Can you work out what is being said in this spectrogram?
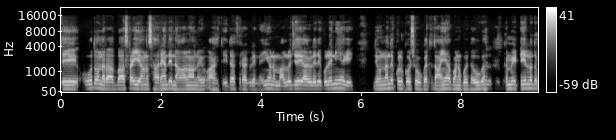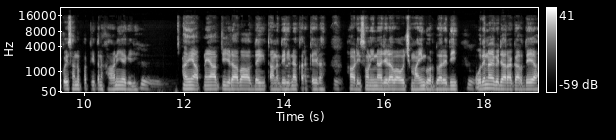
ਤੇ ਉਹ ਤਾਂ ਨਰਾਬ ਆਸਰਾ ਹੀ ਆ ਹੁਣ ਸਾਰਿਆਂ ਦੇ ਨਾਲ ਨਾਲ ਆਖਦੀ ਦਾ ਫਿਰ ਅਗਲੇ ਨਹੀਂ ਹੁਣ ਮੰਨ ਲਓ ਜੇ ਅਗਲੇ ਦੇ ਕੋਲੇ ਨਹੀਂ ਹੈਗੀ ਜੇ ਉਹਨਾਂ ਦੇ ਕੋਲ ਕੁਝ ਹੋਊਗਾ ਤੇ ਤਾਂ ਹੀ ਆਪਾਂ ਨੂੰ ਕੋਈ ਦਊਗਾ। ਕਮੇਟੀ ਵੱਲੋਂ ਤਾਂ ਕੋਈ ਸਾਨੂੰ ਪੱਕੀ ਤਨਖਾਹ ਨਹੀਂ ਹੈਗੀ ਜੀ। ਅਸੀਂ ਆਪਣੇ ਆਪ ਹੀ ਜਿਹੜਾ ਵਾ ਆਪਦਾ ਹੀ ਤਨਦੇਹੀ ਨਾਲ ਕਰਕੇ ਜਿਹੜਾ। ਹਾੜੀ ਸੋਣੀ ਨਾਲ ਜਿਹੜਾ ਵਾ ਉਹ ਛਮਾਈ ਗੁਰਦੁਆਰੇ ਦੀ। ਉਹਦੇ ਨਾਲ ਗੁਜ਼ਾਰਾ ਕਰਦੇ ਆ।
